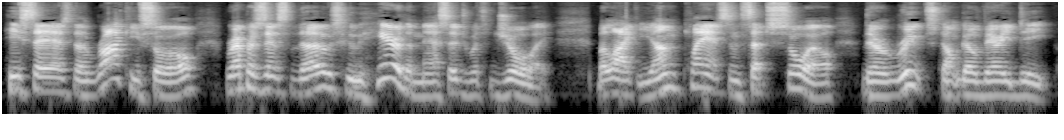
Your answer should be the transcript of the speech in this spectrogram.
he says, The rocky soil represents those who hear the message with joy. But like young plants in such soil, their roots don't go very deep.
